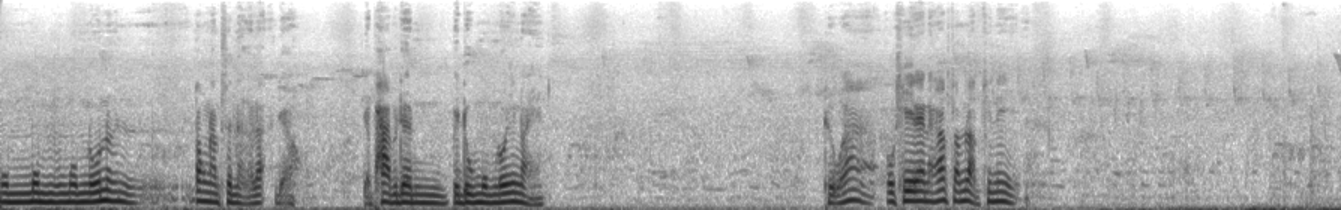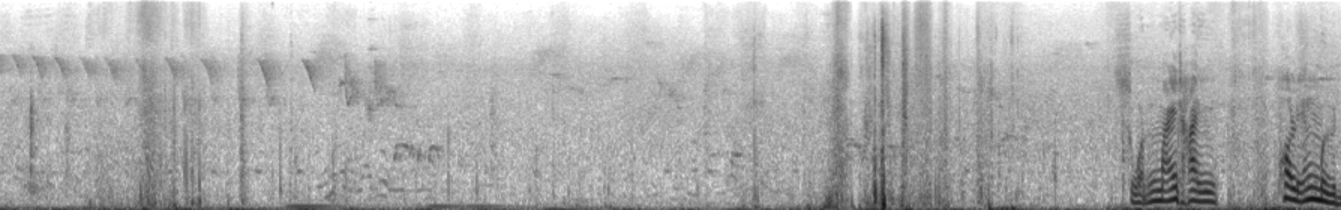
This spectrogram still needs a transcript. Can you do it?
มุมมุมมุมนู้นต้องนำเสนอแล้วเดี๋ยว เดี๋ยวพาไปเดินไปดูมุมนู้นอีกหน่อย ถือว่าโอเคเลยนะครับสำหรับที่นี่ สวนไม้ไทย พ่อเลี้ยงหมื่น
